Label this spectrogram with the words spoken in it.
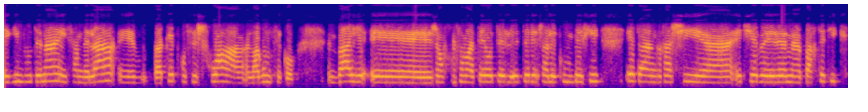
egin dutena izan dela e, bake prozesua laguntzeko. Bai, e, Jean-François Mateo, Teresa Lekun behi eta Angrasi e, etxe partetik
